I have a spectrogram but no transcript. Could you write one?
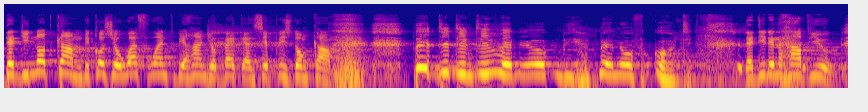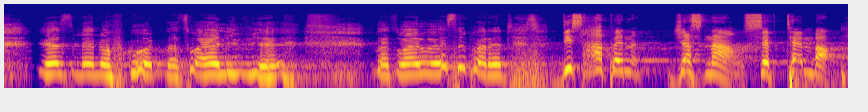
They did not come because your wife went behind your back and said, Please don't come. They didn't even help me, men of God. They didn't help you. Yes, men of God. That's why I live here. That's why we were separated. This happened just now, September.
